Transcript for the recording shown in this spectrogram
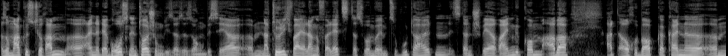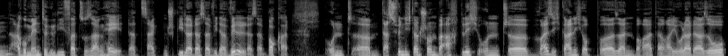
Also Markus Thuram, äh, eine der großen Enttäuschungen dieser Saison bisher. Ähm, natürlich war er lange verletzt, das wollen wir ihm zugute halten, ist dann schwer reingekommen, aber hat auch überhaupt gar keine ähm, Argumente geliefert zu sagen, hey, da zeigt ein Spieler, dass er wieder will, dass er Bock hat. Und ähm, das finde ich dann schon beachtlich und äh, weiß ich gar nicht, ob äh, sein Berater Raiola da so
